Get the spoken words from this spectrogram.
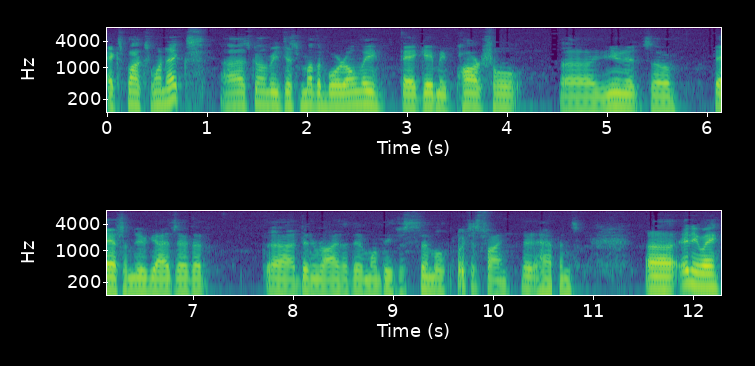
Xbox One X. Uh, it's going to be just motherboard only. They gave me partial uh, unit, so they have some new guys there that uh, didn't realize I didn't want these assembled, which is fine. It happens. Uh, anyway,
